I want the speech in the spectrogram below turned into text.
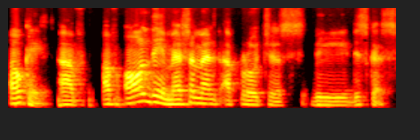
Okay, of, of all the measurement approaches we discussed,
